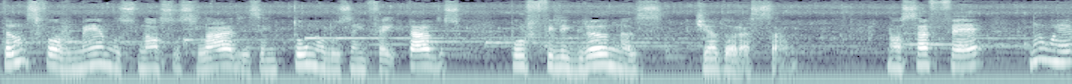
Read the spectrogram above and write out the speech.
transformemos nossos lares em túmulos enfeitados por filigranas de adoração. Nossa fé não é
